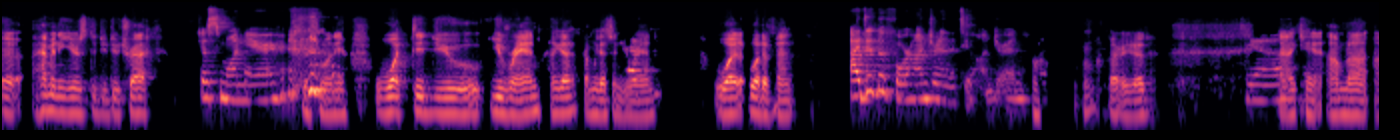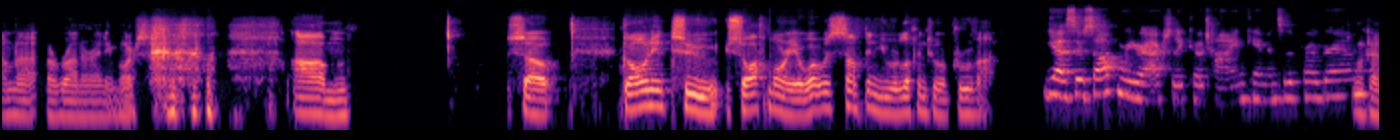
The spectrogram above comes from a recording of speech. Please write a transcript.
Uh, how many years did you do track? Just one year. Just one year. What did you you ran? I guess I'm guessing you ran. What what event? I did the 400 and the 200. Oh, Very good. Yeah. I can't. I'm not. I'm not a runner anymore. So. um. So, going into sophomore year, what was something you were looking to improve on? Yeah, so sophomore year, actually, Coach Hine came into the program. Okay,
